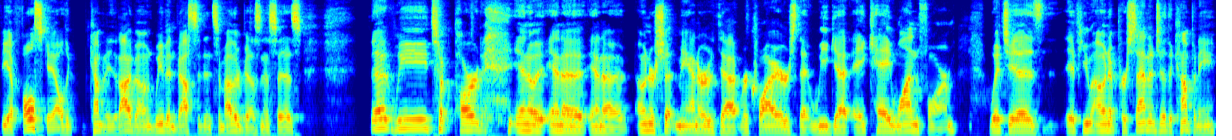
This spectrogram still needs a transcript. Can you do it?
via full scale, the company that I've owned, we've invested in some other businesses that we took part in a in a in a ownership manner that requires that we get a K1 form, which is if you own a percentage of the company,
